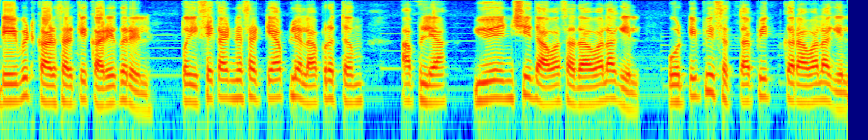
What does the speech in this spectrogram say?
debit कार्डसारखे कार्य करेल. पैसे काढण्यासाठी आपल्याला प्रथम आपल्या यू एनशी दावा साधावा लागेल ओ टी पी सत्यापित करावा लागेल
